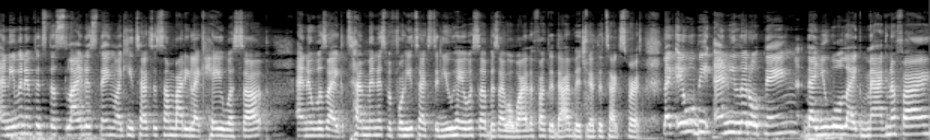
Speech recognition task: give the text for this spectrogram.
and even if it's the slightest thing like he texted somebody like hey what's up and it was like 10 minutes before he texted you hey what's up it's like well why the fuck did that bitch get the text first like it will be any little thing that you will like magnify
